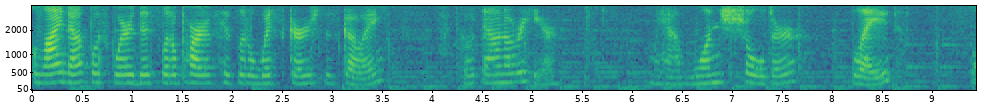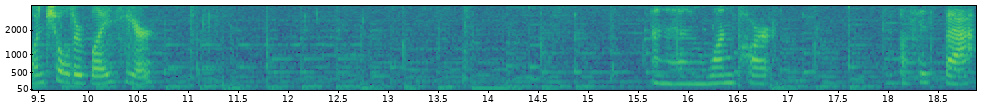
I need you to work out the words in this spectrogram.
line up with where this little part of his little whiskers is going. Go down over here. We have one shoulder blade, one shoulder blade here. And then one part of his back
